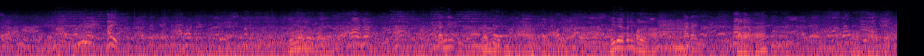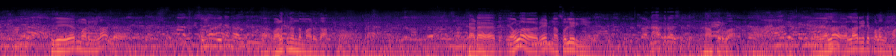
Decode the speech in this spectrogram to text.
இது கஞ்சி எத்தனை பல்லுண்ணா? கடை கடை ஓகே ஓகே. இது ஏர் மாடுங்களா இல்லை? சும்மா வீட்டாண்ட வந்த மாடு தான். கடை எவ்வளோ ரேட் நான் சொல்லியிருக்கீங்க அது நாற்பது ரூபா சொல்லு நாற்பது ரூபா. எல்லா எல்லார்கிட்டையும் பழகுமா?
